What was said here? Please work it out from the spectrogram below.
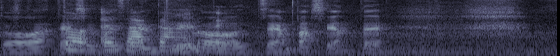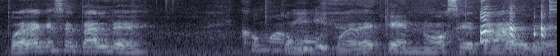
Todo va a estar súper tranquilo. Sean pacientes. Puede que se tarde, Como a como mí. puede que no se tarde.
